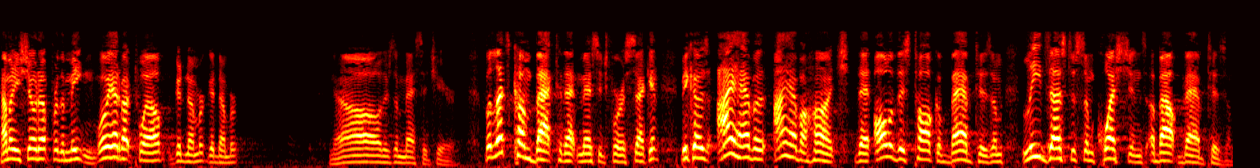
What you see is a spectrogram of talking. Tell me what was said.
How many showed up for the meeting? Well, we had about 12. Good number, good number. No, there's a message here. But let's come back to that message for a second because I have a, I have a hunch that all of this talk of baptism leads us to some questions about baptism.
